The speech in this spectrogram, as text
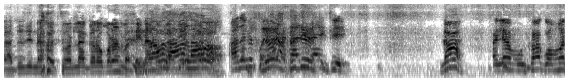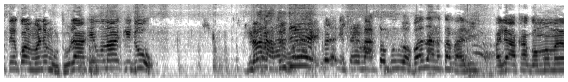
રાતુજી ના ચોટલા કરો પડે ને વટાઈ નાખો ગાડી ગાડી છે. અલ્યા મૂર્ખા ગોમતે તે કોઈ મને મોઢું રાખે એવું ના કીધું. આખા ગામમાં મને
